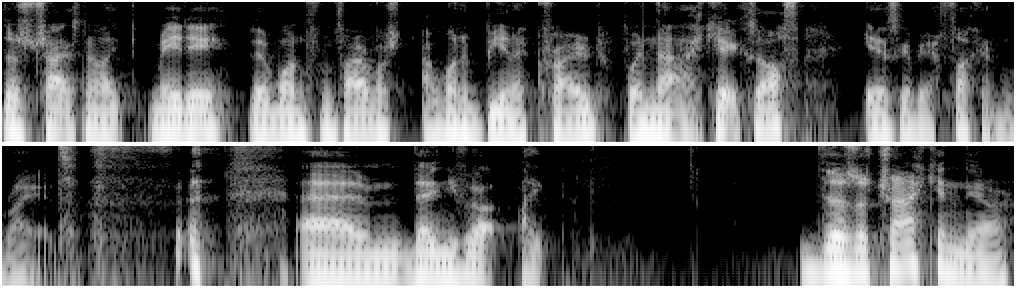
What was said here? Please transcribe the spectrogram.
There's tracks now like Mayday, the one from Fire Force. I want to be in a crowd when that kicks off. It is gonna be a fucking riot. um, then you've got like there's a track in there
